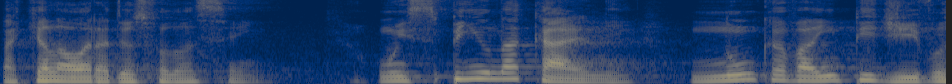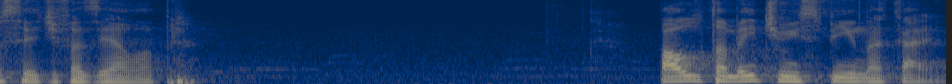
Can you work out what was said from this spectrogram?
Naquela hora, Deus falou assim: um espinho na carne nunca vai impedir você de fazer a obra. Paulo também tinha um espinho na carne,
